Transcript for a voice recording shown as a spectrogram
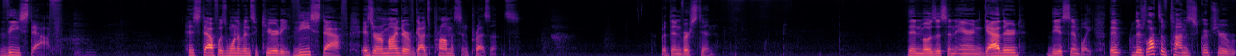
the staff. His staff was one of insecurity. The staff is a reminder of God's promise and presence. But then, verse 10. Then Moses and Aaron gathered the assembly. They, there's lots of times Scripture.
